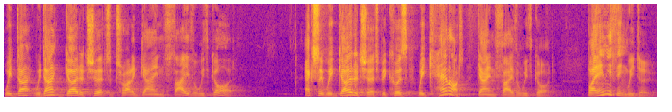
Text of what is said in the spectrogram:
We don't, we don't go to church to try to gain favour with God. Actually, we go to church because we cannot gain favour with God by anything we do.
